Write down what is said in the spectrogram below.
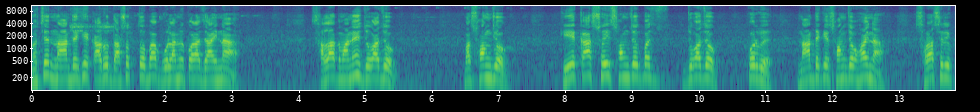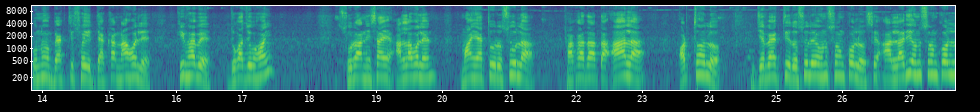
নচেত না দেখে কারও দাসত্ব বা গোলামি করা যায় না। সালাদ মানে যোগাযোগ বা সংযোগ। কে কার সহিত সংযোগ বা যোগাযোগ করবে না দেখে সংযোগ হয় না। সরাসরি কোনো ব্যক্তির সহিত দেখা না হলে কীভাবে যোগাযোগ হয়? সুরা নিসায় আল্লাহ বলেন, মা ইয়াতু রসুল্লাহ ফাঁকাদা তা আলা। অর্থ হলো, যে ব্যক্তি রসুলের অনুসরণ করল, সে আল্লাহরই অনুসরণ করল।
